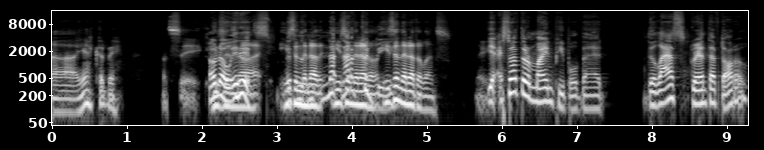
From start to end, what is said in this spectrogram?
Uh, yeah, could be. Let's see. Oh He's no, in, it is. uh, He's It's in the not- He's in the Nether- He's in the Netherlands. Yeah, I still have to remind people that the last Grand Theft Auto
